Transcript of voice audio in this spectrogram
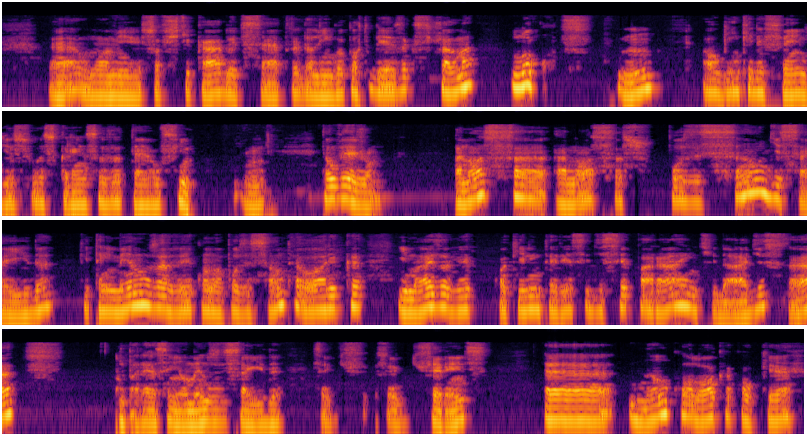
né, um nome sofisticado, etc., da língua portuguesa, que se chama louco. Hum? Alguém que defende as suas crenças até o fim. Hum? Então vejam, a nossa, a nossa posição de saída que tem menos a ver com a posição teórica e mais a ver com aquele interesse de separar entidades, tá? que parecem, ao menos de saída, ser, ser diferentes, é, não coloca qualquer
